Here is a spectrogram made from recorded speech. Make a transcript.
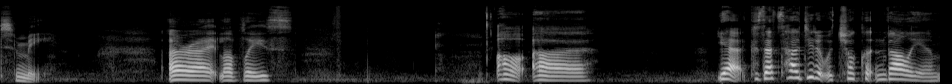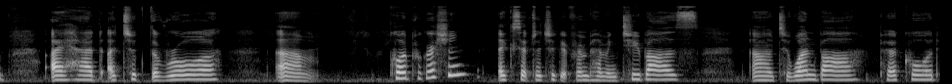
to me. All right, lovelies. Oh, uh, yeah, because that's how I did it with chocolate and Valium. I had I took the Roar um, chord progression, except I took it from having two bars uh, to one bar per chord,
